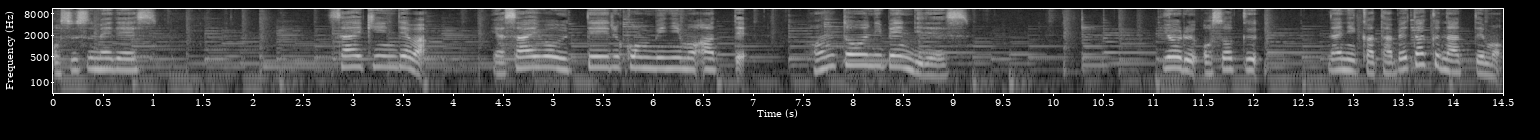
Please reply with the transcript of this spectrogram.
おすすめです。最近では野菜を売っているコンビニもあって本当に便利です。夜遅く何か食べたくなっても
